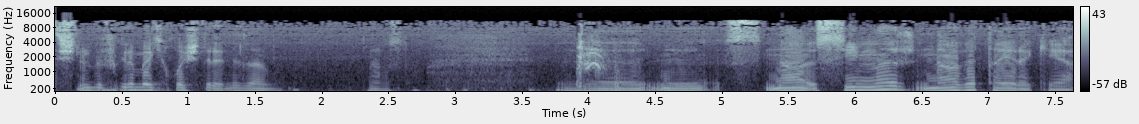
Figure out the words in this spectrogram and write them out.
tiştin bi fikrim belkî xweştir e nizanim Rasta. na Simir navê Tayrekê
